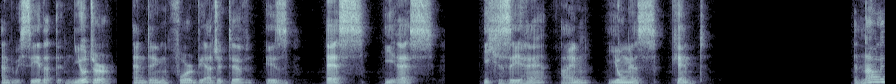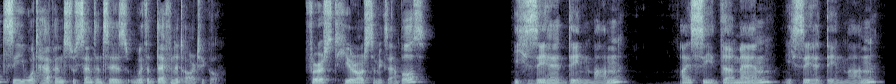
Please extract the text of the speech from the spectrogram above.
And we see that the neuter ending for the adjective is s, es. Ich sehe ein junges Kind. And now let's see what happens to sentences with a definite article. First, here are some examples. Ich sehe den Mann. I see the man. Ich sehe den Mann.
